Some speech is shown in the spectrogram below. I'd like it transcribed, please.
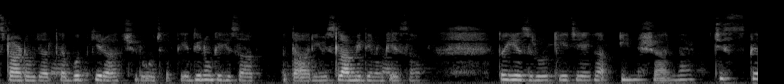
سٹارٹ ہو جاتا ہے، بدھ کی رات شروع ہو جاتی ہے، دنوں کے حساب بتا رہی ہوں، اسلامی دنوں کے حساب۔ تو یہ ضرور کیجیے گا، انشاءاللہ۔ جس کے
